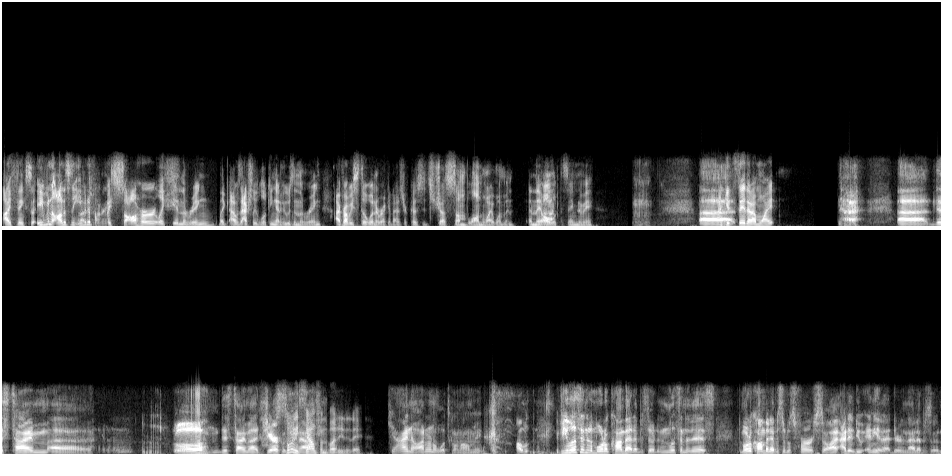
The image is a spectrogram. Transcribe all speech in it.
I think so. Even honestly, even that's if funny. I saw her like in the ring, like I was actually looking at who was in the ring, I probably still wouldn't recognize her because it's just some blonde white woman, and they all Ah. look the same to me. Uh, I can say that I'm white. uh, this time, uh, oh, this time, uh, Jericho. so many out- sounds from the buddy today. Yeah, I know. I don't know what's going on, man. I was, if you listen to the Mortal Kombat episode and then listen to this, the Mortal Kombat episode was first, so I, I didn't do any of that during that episode.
